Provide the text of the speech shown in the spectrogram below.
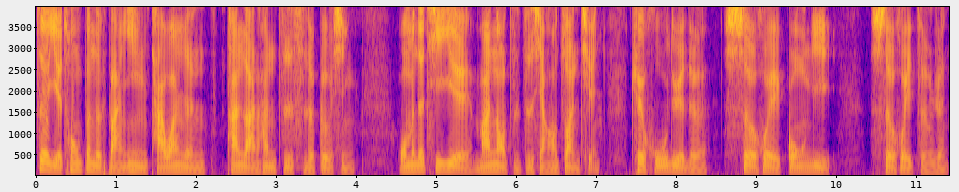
这也充分的反映台湾人贪婪和自私的个性。我们的企业满脑子只想要赚钱，却忽略了社会公益、社会责任。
